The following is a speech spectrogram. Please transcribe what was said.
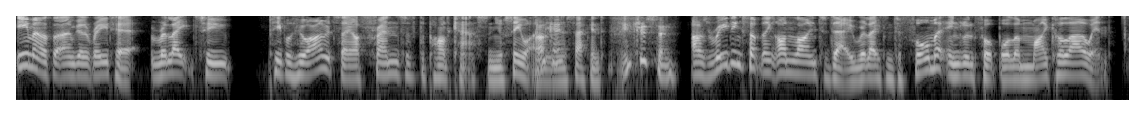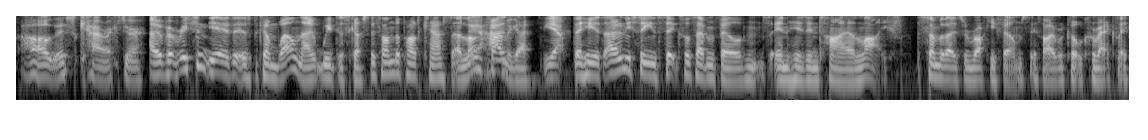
emails that I'm going to read here relate to people who I would say are friends of the podcast, and you'll see what I mean in a second. Interesting. I was reading something online today relating to former England footballer Michael Owen. Oh, this character. Over recent years, it has become well known, we discussed this on the podcast a long It time has, ago, yeah. that he has only seen six or seven films in his entire life. Some of those were Rocky films, if I recall correctly.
